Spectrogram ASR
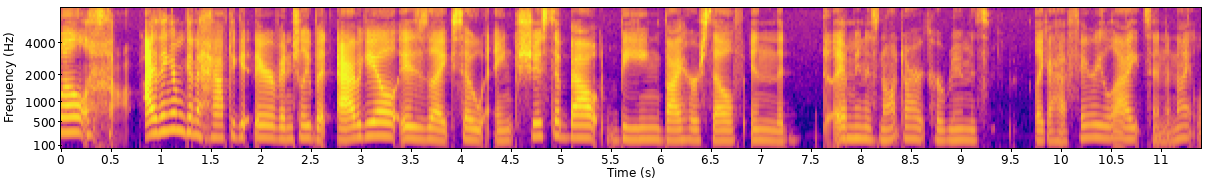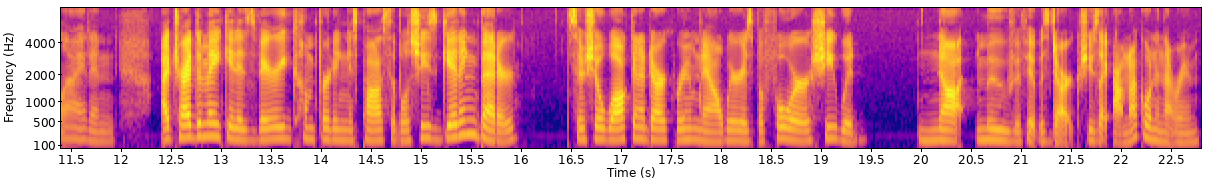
well. stop. I think I'm gonna have to get there eventually, but Abigail is like so anxious about being by herself in the. I mean, it's not dark. Her room is like I have fairy lights and a night light, and I tried to make it as very comforting as possible. She's getting better, so she'll walk in a dark room now, whereas before she would not move if it was dark. She's like, I'm not going in that room,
